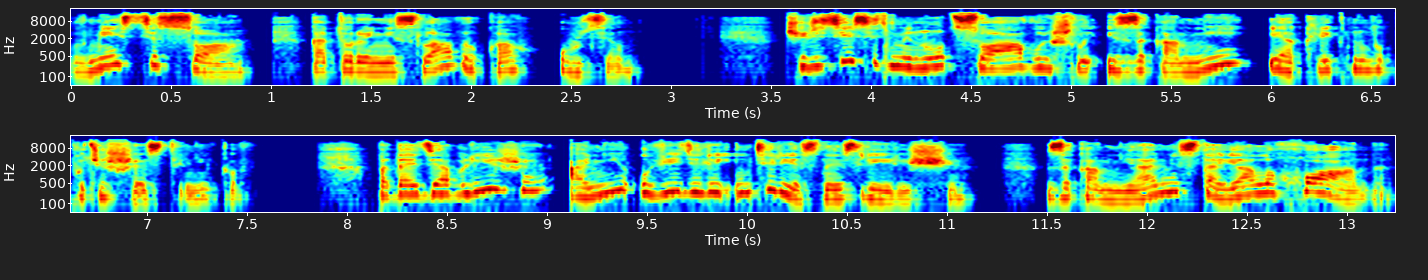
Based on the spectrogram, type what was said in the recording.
вместе с Суа, которая несла в руках узел. Через десять минут Суа вышла из-за камней и окликнула путешественников. Подойдя ближе, они увидели интересное зрелище. За камнями стояла Хуана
